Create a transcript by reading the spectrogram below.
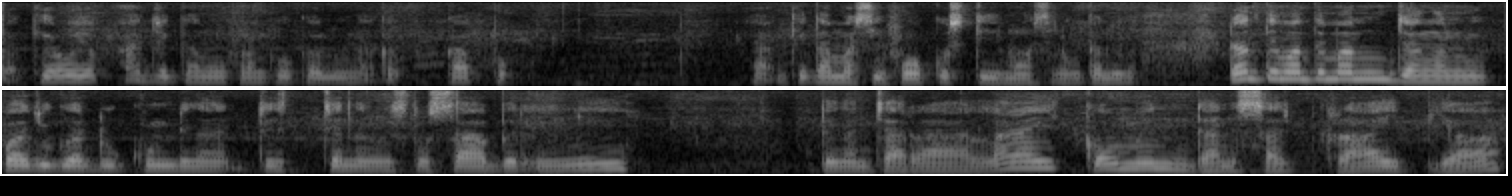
Kita keroyok aja kamu, Franco, kalau gak kapok-kapok. Ya, kita masih fokus di monster hutan juga. Dan teman-teman jangan lupa juga dukung dengan channel Resto Saber ini dengan cara like, comment, dan subscribe ya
